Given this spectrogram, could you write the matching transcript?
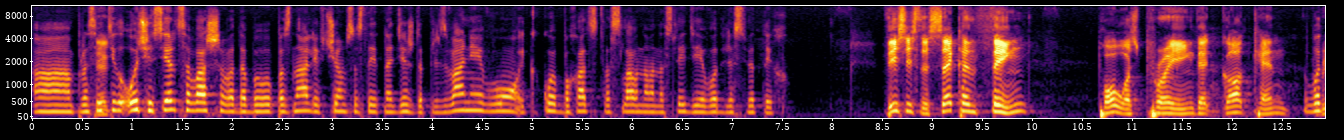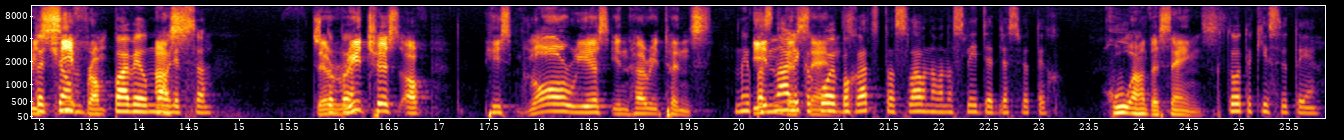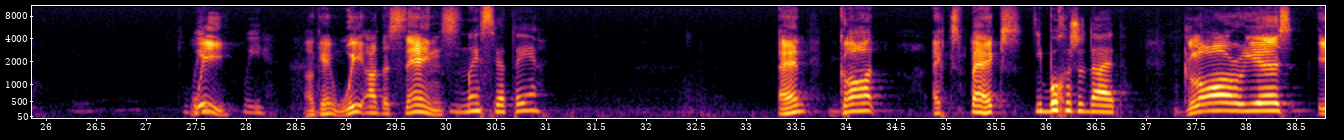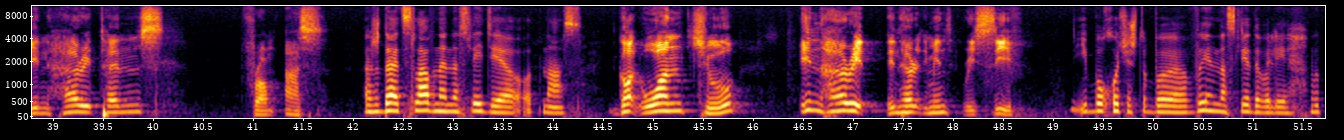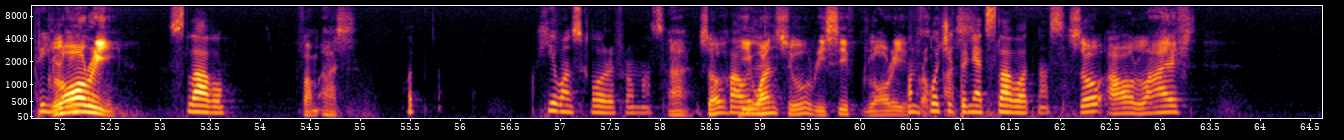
А, просветил очи сердца вашего, дабы вы познали, в чем состоит надежда призвания его и какое богатство славного наследия его для святых. This is the second thing Paul was praying that God can Вот о receive чем from Павел us. молится, the чтобы riches of his glorious inheritance. мы in познали, the какое saints. богатство славного наследия для святых. Who are the saints? Кто такие святые? We. We. Okay, we are the saints. Мы святые, And God expects и Бог ожидает glorious inheritance from us. ожидает славное наследие от нас. God wants to inherit. Inherit means receive И Бог хочет, чтобы вы наследовали, вы приняли glory славу. from us. He wants glory from us. Ah, so How He wants to receive glory Он from хочет us. принять славу от нас, So our lives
